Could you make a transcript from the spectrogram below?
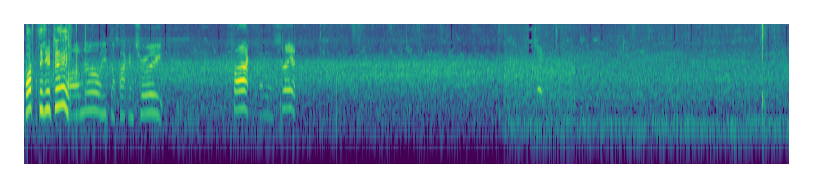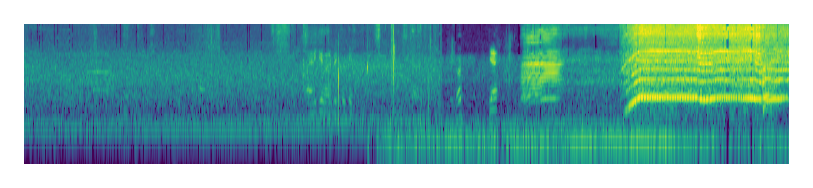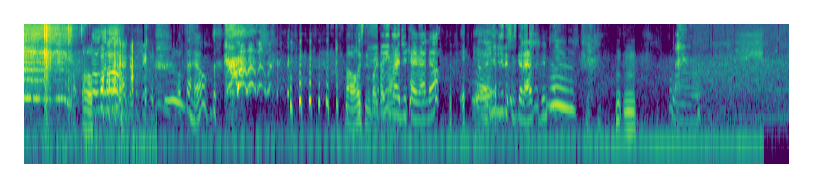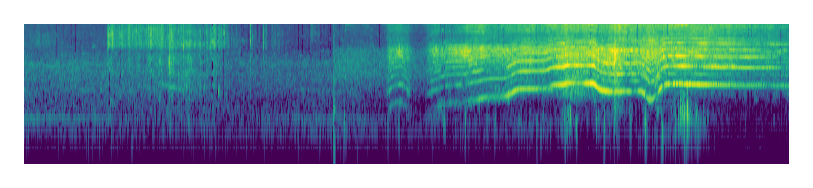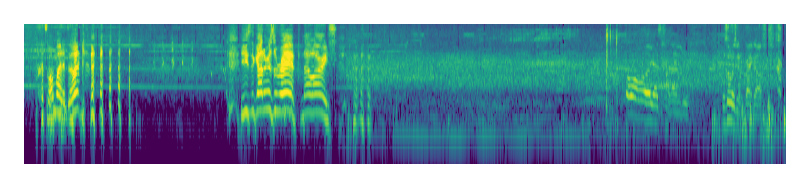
What did you do? Oh no, I hit the fucking tree. Fuck, I didn't see it. I need to get a bit quicker. Good? Yeah. What the hell? oh, I didn't break that. Are you glad you came out now? yeah. you knew this was going to happen, didn't you? Mm-mm. Oh. That's one way to do it. Use the gutter as a ramp, no worries. Oh, guys, I can't land. It was always going to break off.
